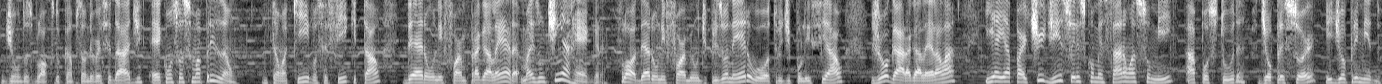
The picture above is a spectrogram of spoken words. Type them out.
de um dos blocos do campus da universidade, é como se fosse uma prisão. Então aqui você fica e tal, deram um uniforme pra galera, mas não tinha regra. Falou, ó, deram um uniforme um de prisioneiro, o outro de policial, jogaram a galera lá, e aí a partir disso eles começaram a assumir a postura de opressor e de oprimido.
